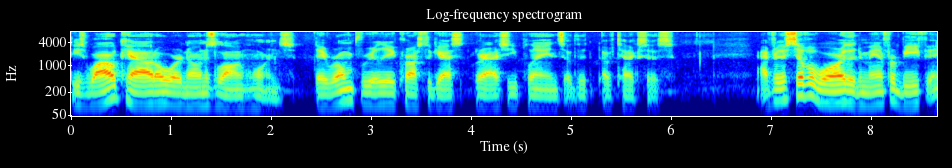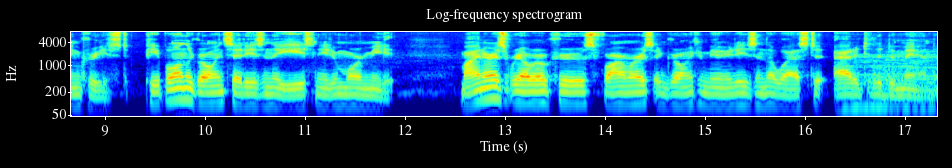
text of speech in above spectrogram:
These wild cattle were known as longhorns. They roamed freely across the grassy plains of, the, of Texas. After the Civil War, the demand for beef increased. People in the growing cities in the East needed more meat. Miners, railroad crews, farmers, and growing communities in the West added to the demand.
